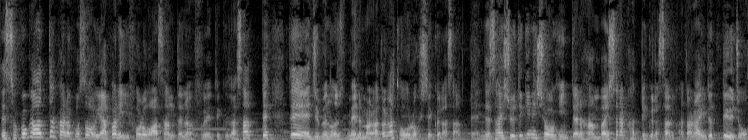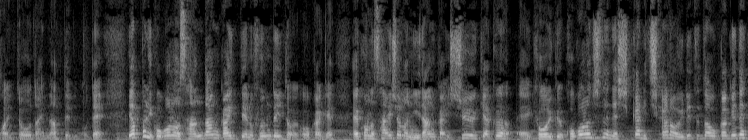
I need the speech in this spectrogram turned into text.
で、そこがあったからこそ、やっぱりフォロワーさんっていうのは増えてくださって、で、自分のメルマガとか登録してくださって、で、最終的に商品っていうのを販売したら買ってくださる方がいるっていう状態になってるので、やっぱりここの3段階っていうのを踏んでいとおかげ、えこの最初の2段階、集客、え教育、ここの時点でしっかり力を入れてたおかげで、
